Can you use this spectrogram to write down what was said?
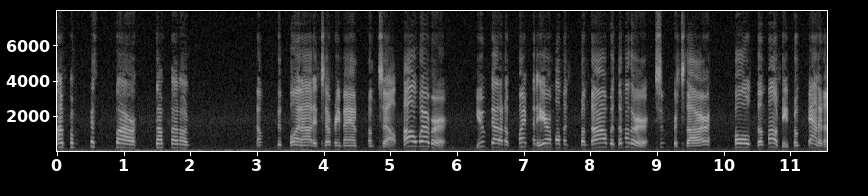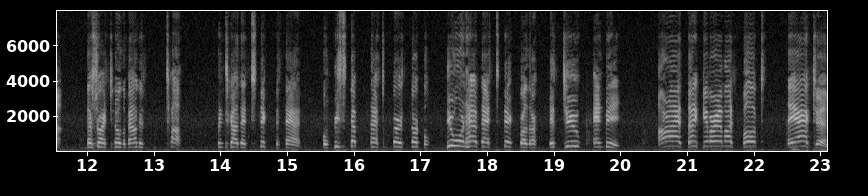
I'm coming to this fire. I'm planning on. No, should point out it's every man for himself. However, you've got an appointment here moments from now with another superstar called the Mountie from Canada. That's right. You know, the Mountie is tough when he's got that stick in his hand. When we step in that square circle, you won't have that stick, brother. It's you and me. All right, thank you very much, folks. The action,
